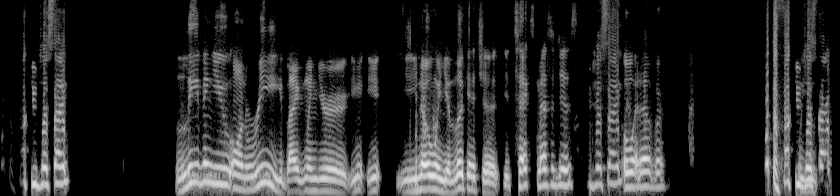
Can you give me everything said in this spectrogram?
What the fuck you just say? Leaving you on read, like when you're you, you, you know when you look at your your text messages you just say or whatever. What the fuck you just say?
